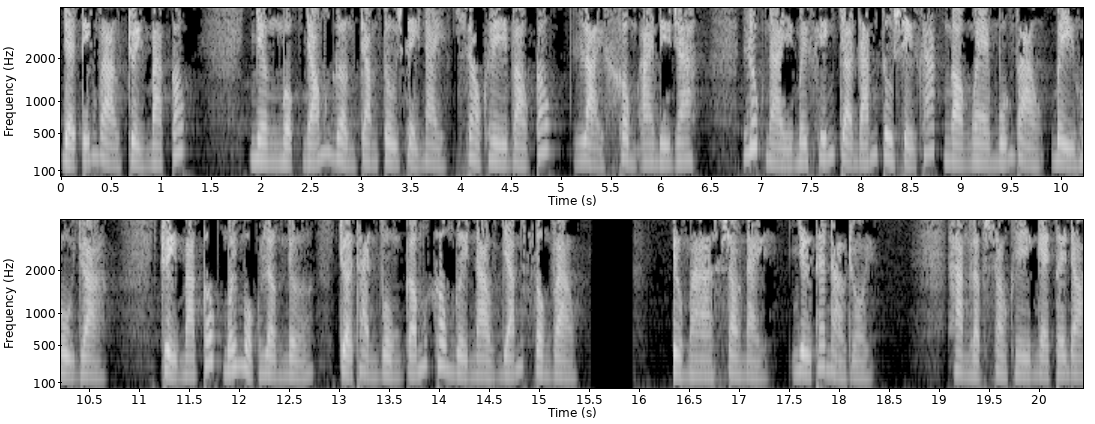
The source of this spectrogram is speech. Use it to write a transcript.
để tiến vào truyền ma cốc, nhưng một nhóm gần trăm tu sĩ này sau khi vào cốc lại không ai đi ra. Lúc này mới khiến cho đám tu sĩ khác ngò ngoe muốn vào bị hù dọa. Trụy ma cốc mới một lần nữa trở thành vùng cấm không người nào dám xông vào. điều mà sau này như thế nào rồi? Hàng Lập sau khi nghe tới đó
